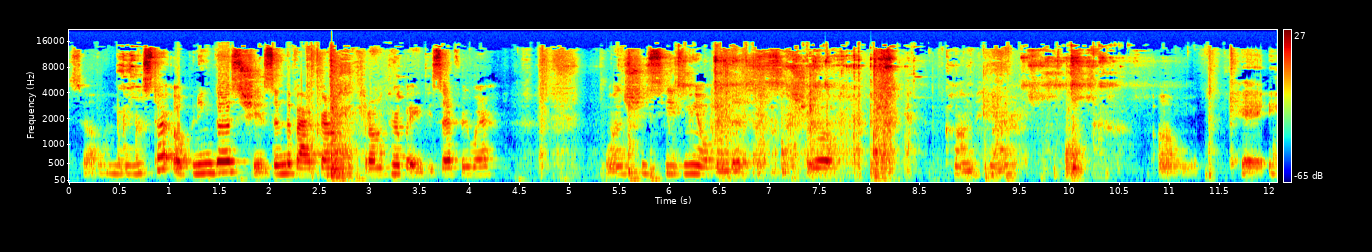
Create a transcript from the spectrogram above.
so I'm going to start opening this. She's in the background throwing her babies everywhere. Once she sees me open this, she will come here. Okay,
